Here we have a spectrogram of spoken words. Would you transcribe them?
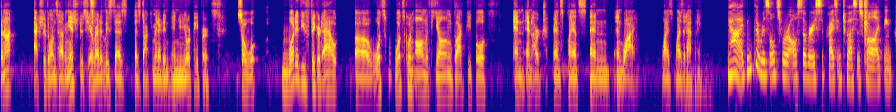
they're not actually the ones having the issues here, right? At least as as documented in, in your paper. So, what what have you figured out? Uh, what's what's going on with young Black people? And and heart transplants and and why? Why is why is it happening? Yeah i think the results were also very surprising to us as well. I think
